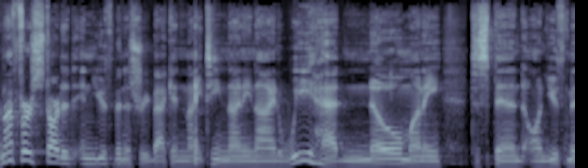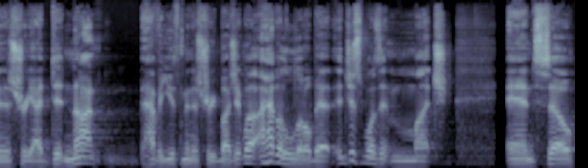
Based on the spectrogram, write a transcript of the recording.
When I first started in youth ministry back in 1999, we had no money to spend on youth ministry. I did not have a youth ministry budget. Well, I had a little bit, it just wasn't much. And so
